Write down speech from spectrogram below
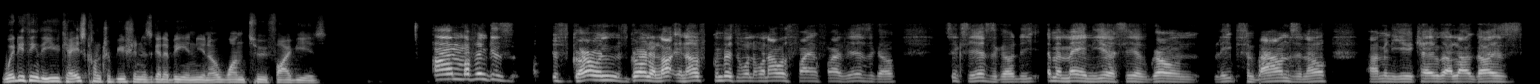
where do you think the UK's contribution is going to be in you know one, two, five years? Um, I think it's it's growing. It's growing a lot, you know, compared to when, when I was fighting five years ago six years ago, the MMA and the UFC have grown leaps and bounds. You know, I'm in the UK. We've got a lot of guys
